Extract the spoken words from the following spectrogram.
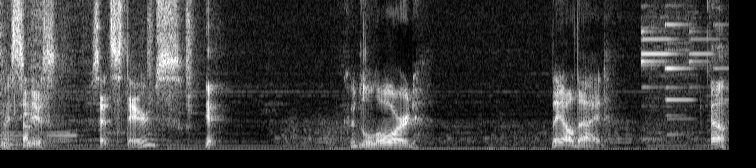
I see there's. Is that stairs? Yep. Good lord. They all died. Oh.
